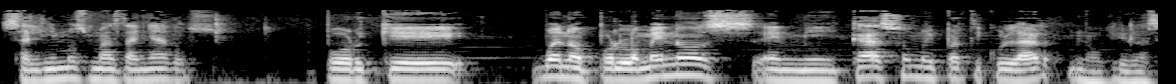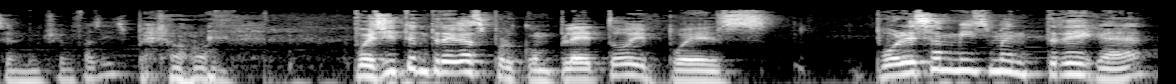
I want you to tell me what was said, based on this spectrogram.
salimos más dañados. Porque, bueno, por lo menos en mi caso muy particular, no quiero hacer mucho énfasis, pero pues sí te entregas por completo y pues por esa misma entrega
